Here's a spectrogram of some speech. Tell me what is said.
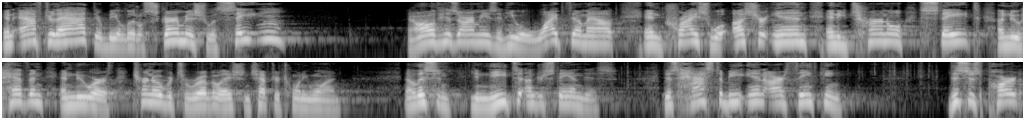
And after that, there'll be a little skirmish with Satan and all of his armies, and he will wipe them out, and Christ will usher in an eternal state, a new heaven and new earth. Turn over to Revelation chapter 21. Now listen, you need to understand this. This has to be in our thinking. This is part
